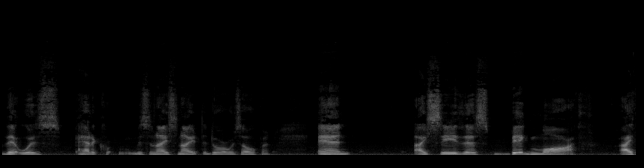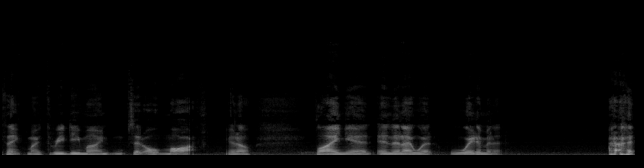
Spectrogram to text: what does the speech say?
that was had a it was a nice night. The door was open, and I see this big moth. I think my 3D mind said, "Oh, moth," you know, flying in, and then I went, "Wait a minute."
